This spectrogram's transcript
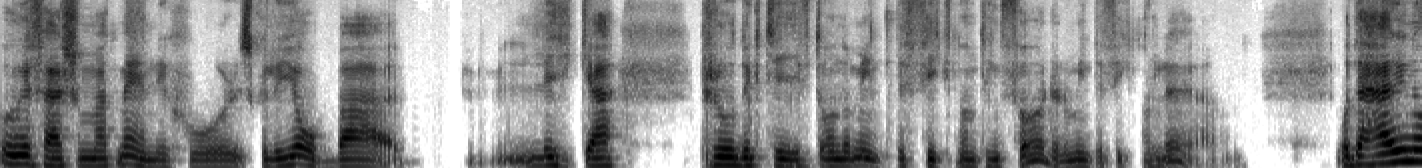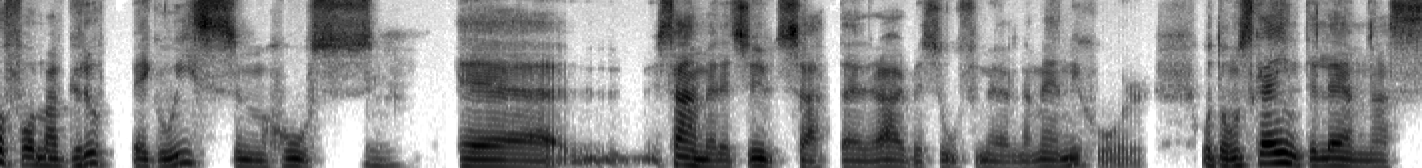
ungefär som att människor skulle jobba lika produktivt om de inte fick någonting för det, de inte fick någon lön. Och det här är någon form av gruppegoism hos mm. eh, samhällets utsatta eller arbetsoförmögna människor. Och de ska inte lämnas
